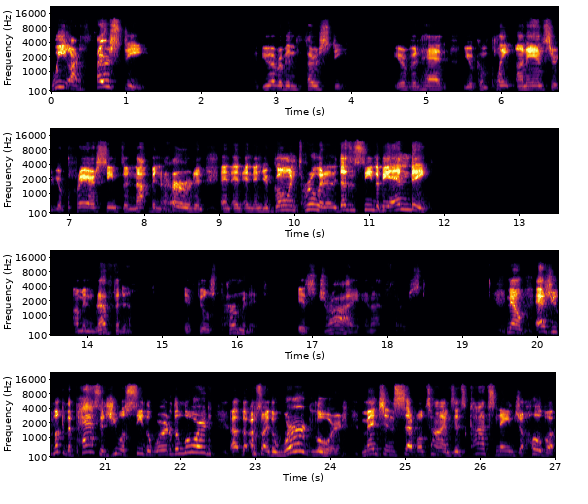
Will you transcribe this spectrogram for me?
We are thirsty. Have you ever been thirsty? You ever had your complaint unanswered? Your prayer seems to not been heard, and, and, and, and you're going through it, and it doesn't seem to be ending. I'm in Rephidim. It feels permanent. It's dry, and I thirst. Now, as you look at the passage, you will see the word of the Lord. Uh, the, I'm sorry, the word Lord mentioned several times. It's God's name, Jehovah,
